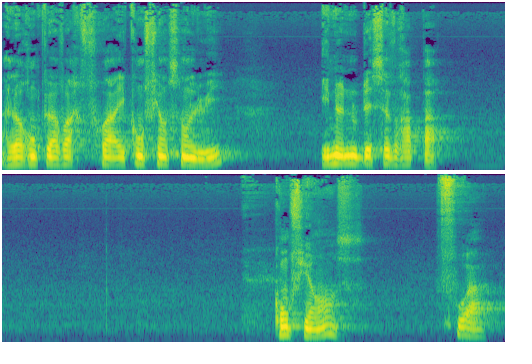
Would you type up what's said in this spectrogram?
alors on peut avoir foi et confiance en lui, il ne nous décevra pas. confiance, foi,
